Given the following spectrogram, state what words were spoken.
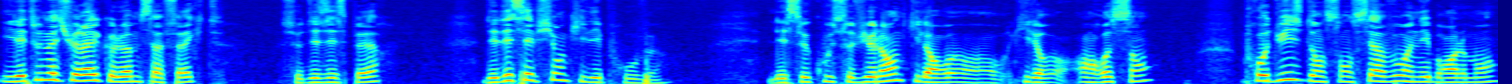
il est tout naturel que l'homme s'affecte, se désespère, des déceptions qu'il éprouve. Les secousses violentes qu'il en, en, ressent produisent dans son cerveau un ébranlement,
